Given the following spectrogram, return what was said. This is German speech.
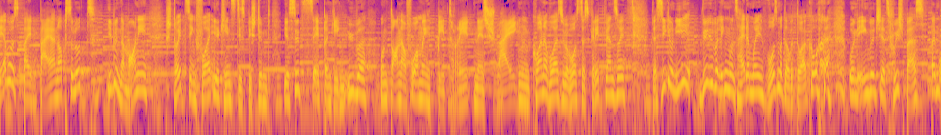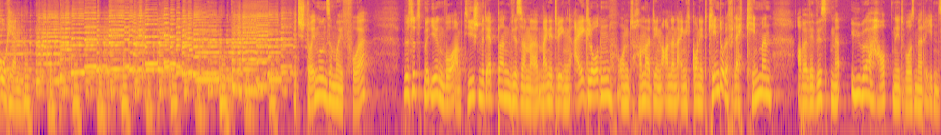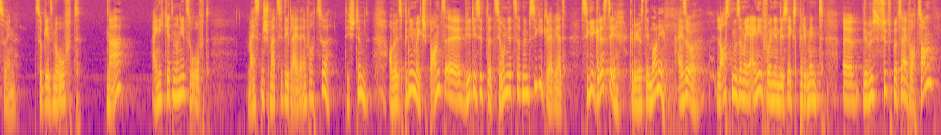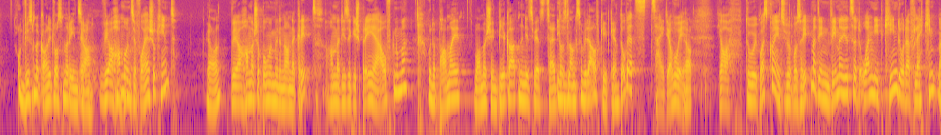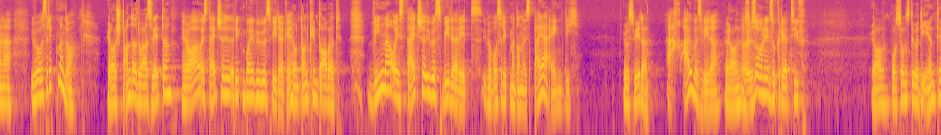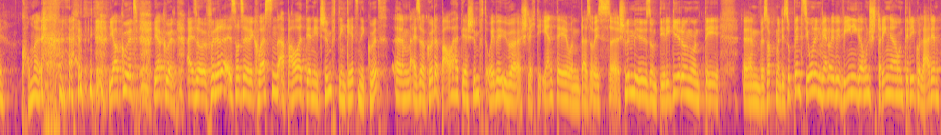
Servus bei Bayern Absolut. Ich bin der Mani. Euch vor, ihr kennt das bestimmt. Ihr sitzt jemandem gegenüber und dann auf einmal betretenes Schweigen. Keiner weiß, über was das geredet werden soll. Der Sigi und ich, wir überlegen uns heute einmal, was wir da da können. Und ich wünsche jetzt viel Spaß beim Anhören. Jetzt stellen wir uns einmal vor, wir sitzen irgendwo am Tisch mit Eppern, wir sind meinetwegen eingeladen und haben den anderen eigentlich gar nicht kennt oder vielleicht kennt man, aber wir wissen überhaupt nicht, was wir reden sollen. So geht es mir oft. Na, eigentlich geht es mir nicht so oft. Meistens schmatze ich die Leute einfach zu. Das stimmt. Aber jetzt bin ich mal gespannt, äh, wie die Situation jetzt mit dem Sigi gleich wird. Sigi, grüß dich. Grüß dich, Manni. Also, lasst uns einmal einfallen in das Experiment. Äh, wir sitzen jetzt einfach zusammen, und wissen wir gar nicht, was wir reden sollen. Ja, wir haben uns ja vorher schon kennt. Ja. Wir haben ja schon ein paar Mal miteinander geredet, haben wir diese Gespräche aufgenommen. Und ein paar Mal waren wir schon im Biergarten und jetzt wird es Zeit, dass es langsam wieder aufgeht, gell? Da wird es Zeit, jawohl. Ja. ja, du, ich weiß gar nicht, über was redet man denn, wenn man jetzt einen nicht kennt oder vielleicht kennt man auch, über was redet man da? Ja, Standard war das Wetter. Ja, als Deutscher redet man über das Wetter, gell? Ja, und dann kommt Arbeit. Wenn man als Deutscher über das Wetter redet, über was redet man dann als Bayer eigentlich? Über das Wetter. Ach, auch über das Wetter? Ja. Das ist aber nicht so kreativ. Ja, was sonst über die Ernte? Komm mal. ja, gut, ja, gut. Also, früher, es hat sich ja geheißen, ein Bauer, der nicht schimpft, den geht es nicht gut. Ähm, also, ein guter Bauer, der schimpft alle über schlechte Ernte und dass alles äh, schlimm ist und die Regierung und die, ähm, wie sagt man, die Subventionen werden alle weniger und strenger und die Regularien.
